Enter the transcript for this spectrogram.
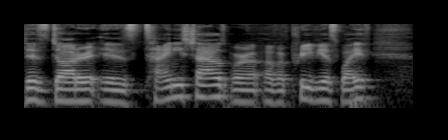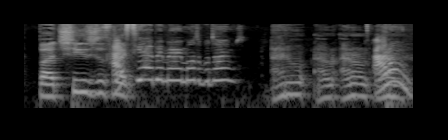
this daughter is tiny's child or of a previous wife but she's just like. Has like T.I. been married multiple times? I don't, I don't, I don't, I don't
